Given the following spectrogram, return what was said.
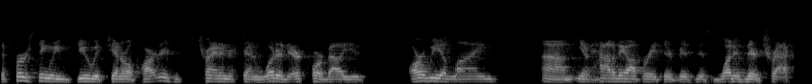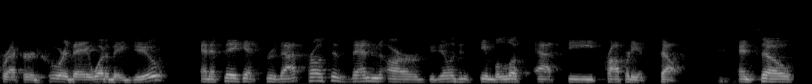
The first thing we do with general partners is to try and understand what are their core values are we aligned? Um, you know, how do they operate their business? What is their track record? Who are they? What do they do? And if they get through that process, then our due diligence team will look at the property itself. And so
